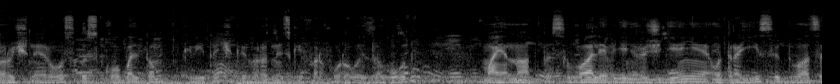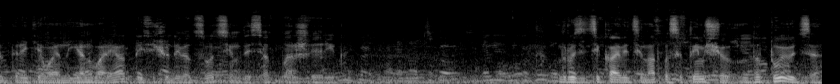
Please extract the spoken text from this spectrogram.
Ручний розпис кобальтом, квіточки, Городницький фарфоровий завод. Має надпис «Валі в день рождения от Раїси 23 января 1971 рік. Друзі, цікаві ці надписи тим, що датуються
